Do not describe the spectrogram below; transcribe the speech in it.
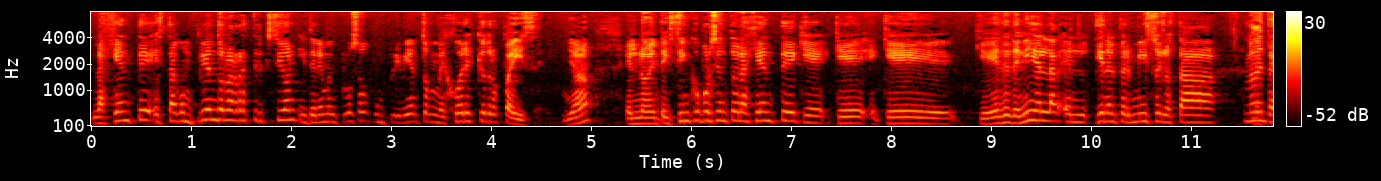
la gente está cumpliendo la restricción y tenemos incluso cumplimientos mejores que otros países. ¿ya? El 95% de la gente que, que, que, que es detenida en la- en- tiene el permiso y lo está... lo está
